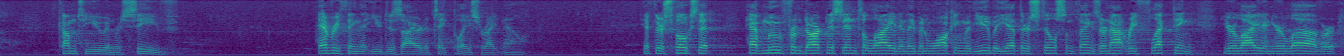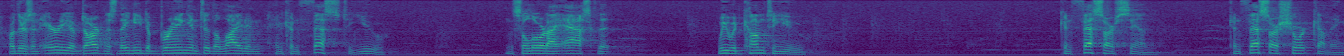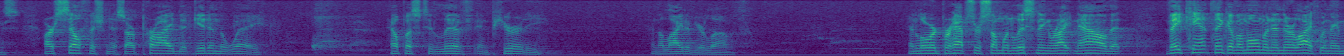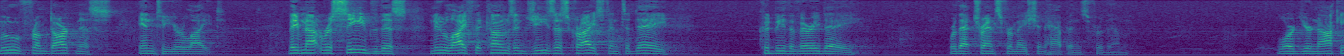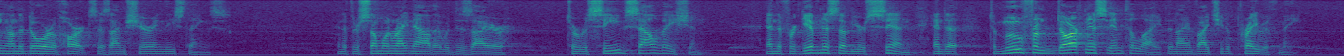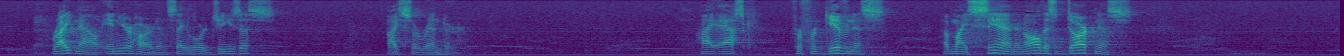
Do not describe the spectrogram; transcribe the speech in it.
come to you and receive everything that you desire to take place right now. If there's folks that have moved from darkness into light and they've been walking with you, but yet there's still some things they're not reflecting your light and your love, or, or there's an area of darkness they need to bring into the light and, and confess to you. And so, Lord, I ask that we would come to you, confess our sin, confess our shortcomings, our selfishness, our pride that get in the way. Help us to live in purity in the light of your love. And Lord, perhaps there's someone listening right now that they can't think of a moment in their life when they moved from darkness into your light. They've not received this new life that comes in Jesus Christ, and today could be the very day where that transformation happens for them. Lord, you're knocking on the door of hearts as I'm sharing these things. And if there's someone right now that would desire to receive salvation and the forgiveness of your sin and to, to move from darkness into light, then I invite you to pray with me right now in your heart and say, Lord Jesus, I surrender. I ask for forgiveness of my sin and all this darkness.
